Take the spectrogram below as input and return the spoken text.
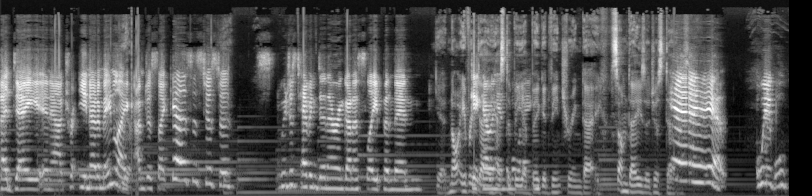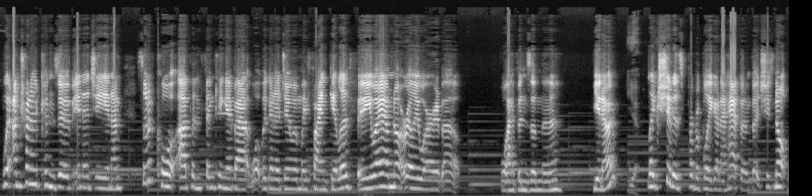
a day in our, tra- you know what I mean? Like, Yeah. I'm just like, yeah, this is just a, we're just having dinner and gonna sleep and then, Yeah, not every day has to the be a big adventuring day. Some days are just days. yeah, yeah, yeah. We, we, I'm trying to conserve energy and I'm sort of caught up in thinking about what we're going to do when we find Gillif anyway. I'm not really worried about what happens in the, you know? Yeah. Like shit is probably going to happen, but she's not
